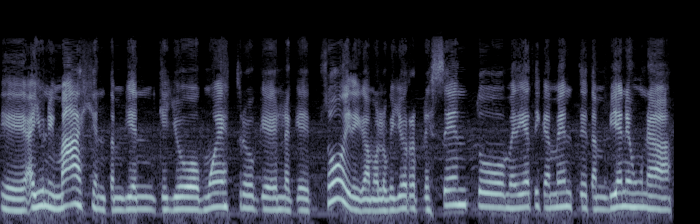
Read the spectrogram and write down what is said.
Eh, hay una imagen también que yo muestro, que es la que soy, digamos, lo que yo represento mediáticamente también es una,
